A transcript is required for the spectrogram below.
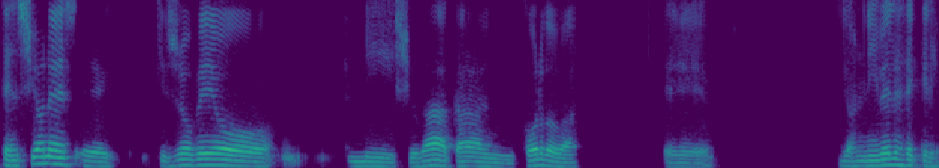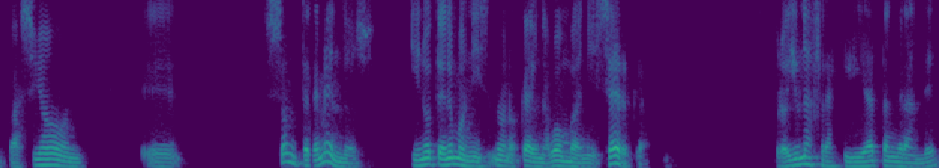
tensiones eh, que yo veo mi ciudad, acá en Córdoba, eh, los niveles de crispación eh, son tremendos y no tenemos ni, no nos cae una bomba ni cerca, pero hay una fragilidad tan grande.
